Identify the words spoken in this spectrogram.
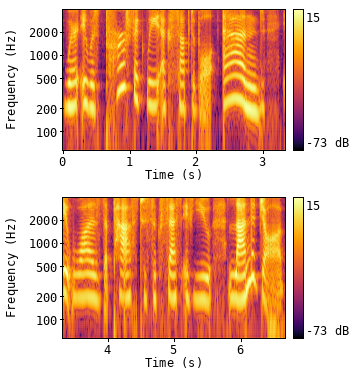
where it was perfectly acceptable and it was the path to success if you land a job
